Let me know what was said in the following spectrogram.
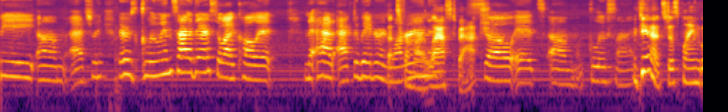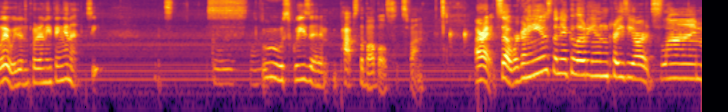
We um actually there's glue inside there, so I call it. And it had activator and That's water from our it. last batch. So it's um glue slime. Yeah, it's just plain glue. We didn't put anything in it. See? It's glue slime. Ooh, squeeze it. It pops the bubbles. It's fun. All right, so we're going to use the Nickelodeon Crazy Art Slime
